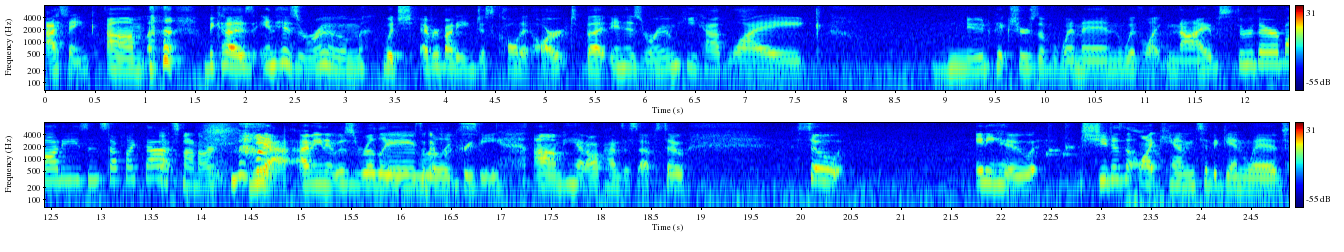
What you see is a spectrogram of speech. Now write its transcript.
I think, um, because in his room, which everybody just called it art, but in his room he had like nude pictures of women with like knives through their bodies and stuff like that That's not art. yeah, I mean, it was really, really difference. creepy. Um, he had all kinds of stuff. So, so, anywho, she doesn't like him to begin with,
